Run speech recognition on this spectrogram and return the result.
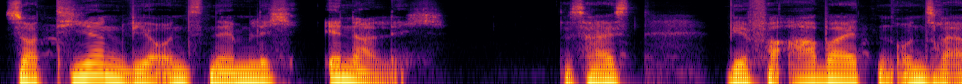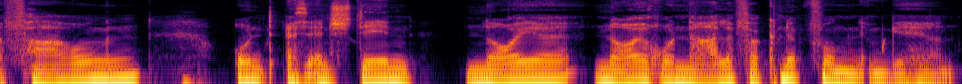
sortieren wir uns nämlich innerlich. Das heißt, wir verarbeiten unsere Erfahrungen und es entstehen neue neuronale Verknüpfungen im Gehirn.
